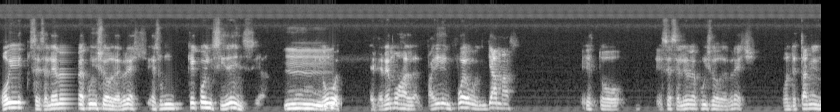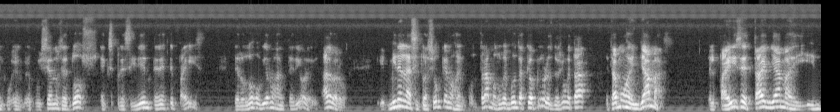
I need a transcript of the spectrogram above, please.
Hoy se celebra el juicio de Brecht. Es un qué coincidencia. Mm. Hoy, tenemos al país en fuego, en llamas, esto se celebra el juicio de Brecht, donde están enjuiciándose dos expresidentes de este país, de los dos gobiernos anteriores. Álvaro, eh, miren la situación que nos encontramos. Tú me preguntas qué opino, la situación que está, estamos en llamas el país está en llamas y,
